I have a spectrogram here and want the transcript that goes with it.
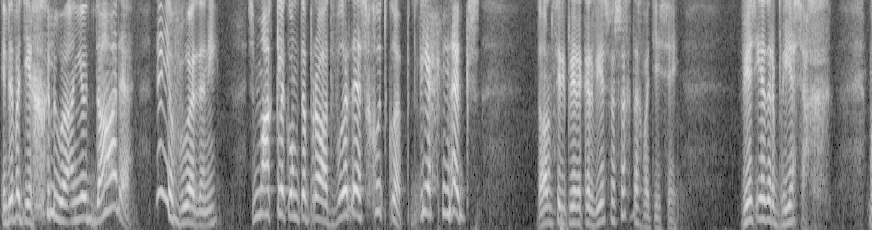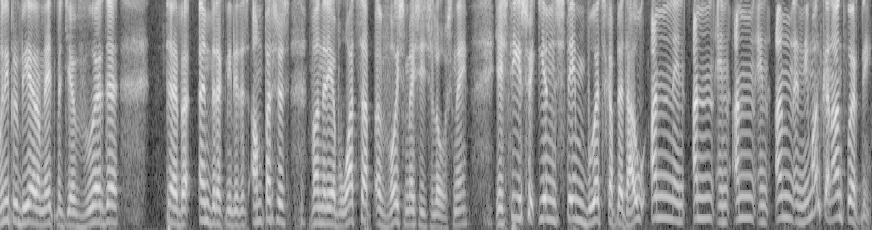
en dit wat jy glo aan jou dade. Nie in jou woorde nie. Dit is maklik om te praat. Woorde is goedkoop. Weeg niks. Daarom sê die prediker: "Wees versigtig wat jy sê. Wees eerder besig. Moenie probeer om net met jou woorde te beïndruk nie. Dit is amper soos wanneer jy op WhatsApp 'n voice message los, nê? Jy stuur so een stem boodskap. Dit hou aan en aan en aan en aan en niemand kan antwoord nie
